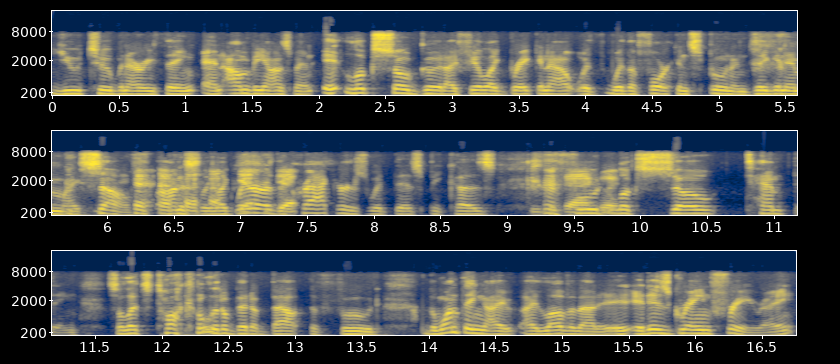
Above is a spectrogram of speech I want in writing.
YouTube and everything. And I'm be honest, man, it looks so good. I feel like breaking out with with a fork and spoon and digging in myself. honestly, like where yeah, are the yeah. crackers with this? Because exactly. the food looks so tempting. So let's talk a little bit about the food. The one thing I, I love about it, it, it is grain free, right?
